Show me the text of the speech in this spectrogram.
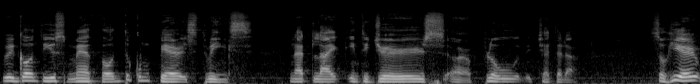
we're going to use method to compare strings, not like integers uh, or float, etc. So here,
